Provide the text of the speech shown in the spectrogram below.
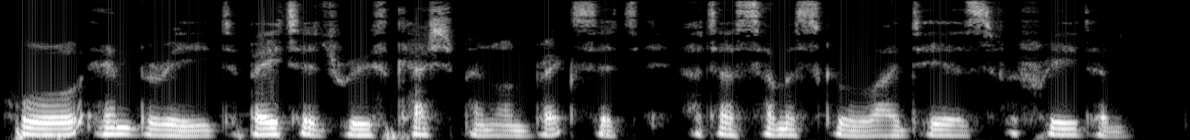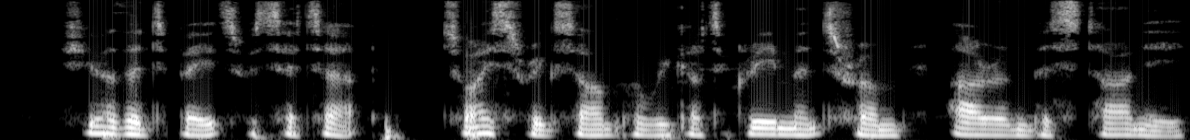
Paul Embery debated Ruth Cashman on Brexit at our summer school Ideas for Freedom. A few other debates were set up. Twice, for example, we got agreements from Aaron Bastani,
